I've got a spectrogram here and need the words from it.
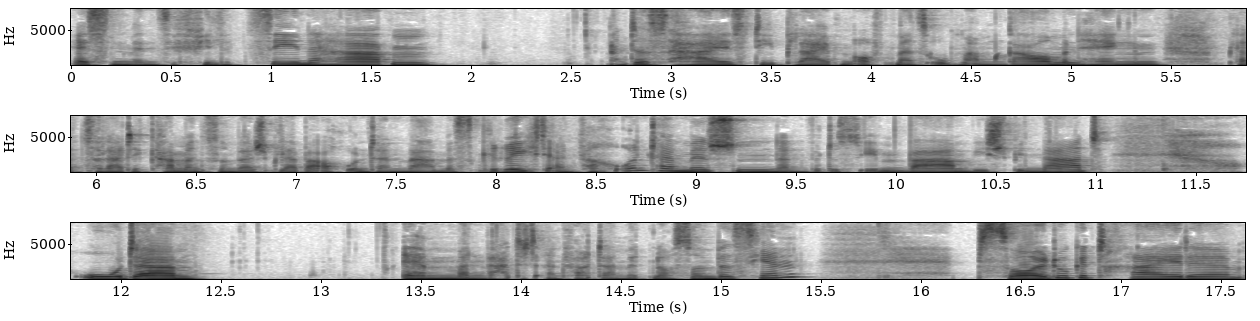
essen, wenn sie viele Zähne haben. Das heißt, die bleiben oftmals oben am Gaumen hängen. Blattsalate kann man zum Beispiel aber auch unter ein warmes Gericht einfach untermischen. Dann wird es eben warm wie Spinat. Oder ähm, man wartet einfach damit noch so ein bisschen. Pseudogetreide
